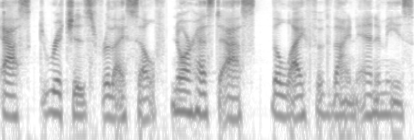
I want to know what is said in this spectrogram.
asked riches for thyself, nor hast asked the life of thine enemies,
